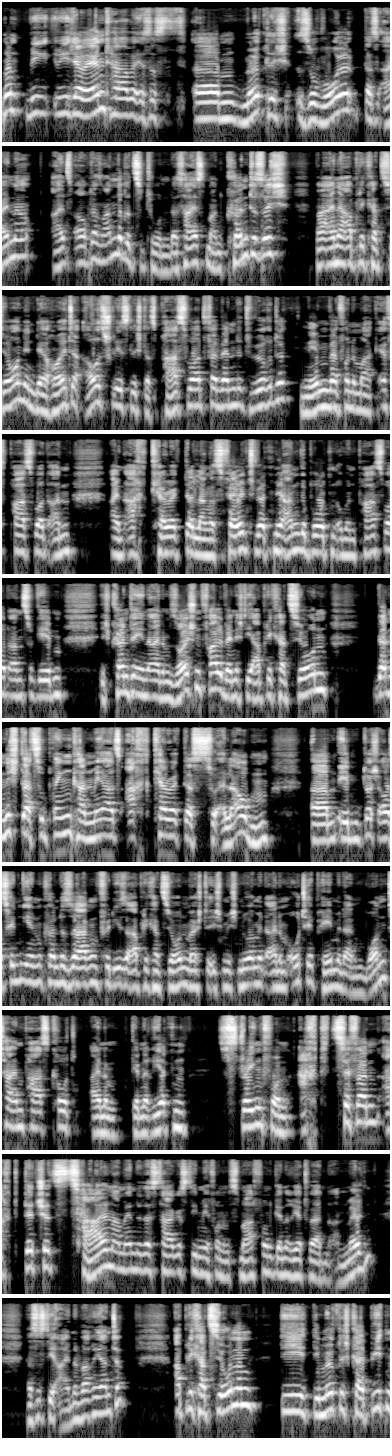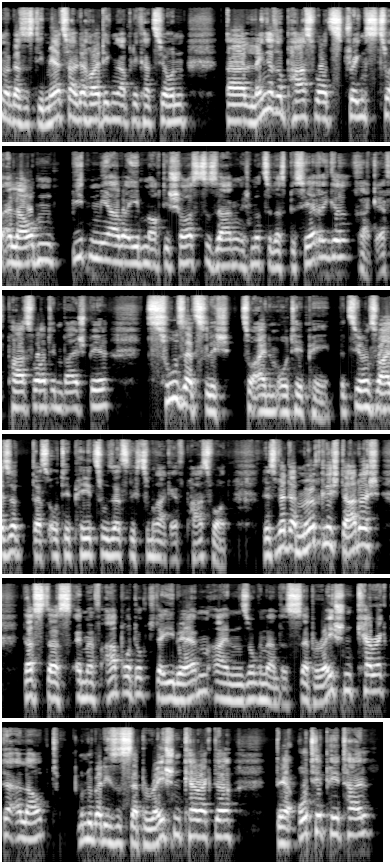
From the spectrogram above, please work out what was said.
Nun, wie, wie ich erwähnt habe, ist es ähm, möglich, sowohl das eine als auch das andere zu tun. Das heißt, man könnte sich bei einer Applikation, in der heute ausschließlich das Passwort verwendet würde, nehmen wir von einem MarkF-Passwort an, ein 8-Charakter langes Feld wird mir angeboten, um ein Passwort anzugeben. Ich könnte in einem solchen Fall, wenn ich die Applikation dann nicht dazu bringen kann, mehr als 8 Characters zu erlauben, ähm, eben durchaus hingehen und könnte sagen, für diese Applikation möchte ich mich nur mit einem OTP, mit einem One-Time-Passcode, einem generierten String von acht Ziffern, acht Digits, Zahlen am Ende des Tages, die mir von einem Smartphone generiert werden, anmelden. Das ist die eine Variante. Applikationen, die die Möglichkeit bieten, und das ist die Mehrzahl der heutigen Applikationen, äh, längere Passwort-Strings zu erlauben, bieten mir aber eben auch die Chance zu sagen, ich nutze das bisherige RACF-Passwort im Beispiel zusätzlich zu einem OTP, beziehungsweise das OTP zusätzlich zum RACF-Passwort. Das wird ermöglicht dadurch, dass das MFA-Produkt der IBM ein sogenanntes Separation Character erlaubt und über dieses Separation Character der OTP-Teil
